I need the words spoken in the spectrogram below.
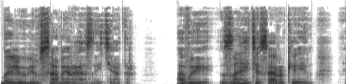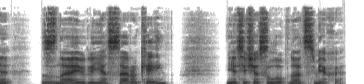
Мы любим самый разный театр. А вы знаете Сару Кейн? Знаю ли я Сару Кейн? Я сейчас лопну от смеха.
